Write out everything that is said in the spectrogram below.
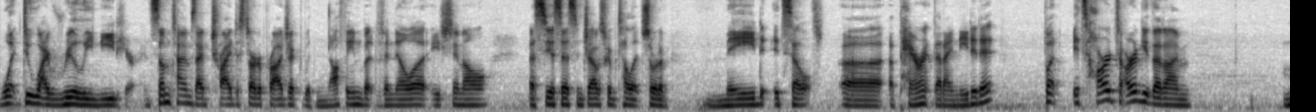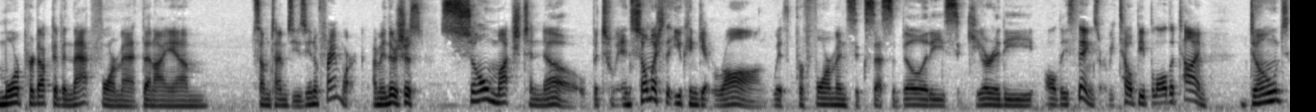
what do I really need here? And sometimes I've tried to start a project with nothing but vanilla HTML, CSS, and JavaScript until it sort of made itself uh, apparent that I needed it. But it's hard to argue that I'm more productive in that format than I am sometimes using a framework. I mean, there's just so much to know between and so much that you can get wrong with performance, accessibility, security, all these things. Right? We tell people all the time, don't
